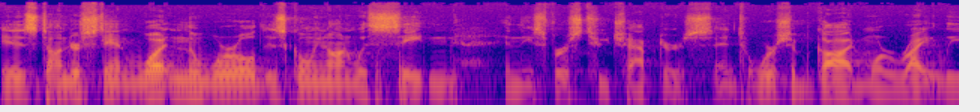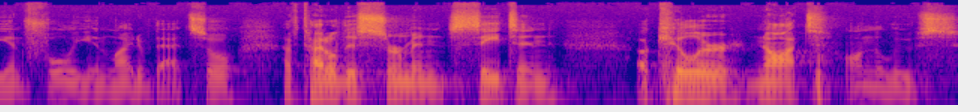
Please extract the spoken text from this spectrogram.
is to understand what in the world is going on with Satan in these first two chapters and to worship God more rightly and fully in light of that. So I've titled this sermon, Satan, a Killer Not on the Loose.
